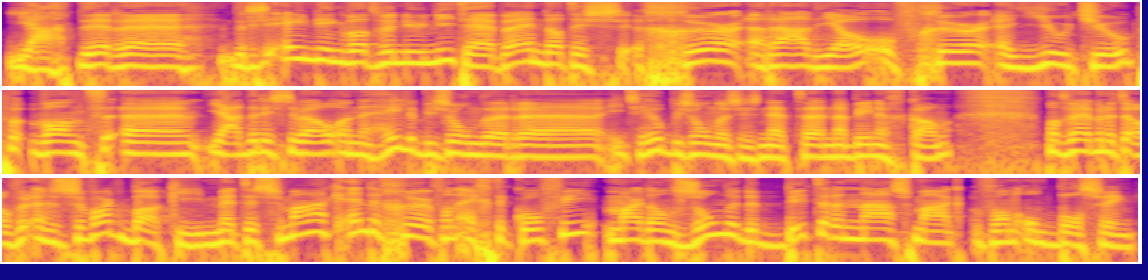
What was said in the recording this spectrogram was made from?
Ja, er, uh, er is één ding wat we nu niet hebben en dat is geurradio of geur eh, YouTube. Want uh, ja, er is wel een hele bijzonder, iets heel bijzonders is net naar binnen gekomen. Want we hebben het over een zwart bakkie met de smaak en de geur van echte koffie, maar dan zonder de bittere nasmaak van ontbossing.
